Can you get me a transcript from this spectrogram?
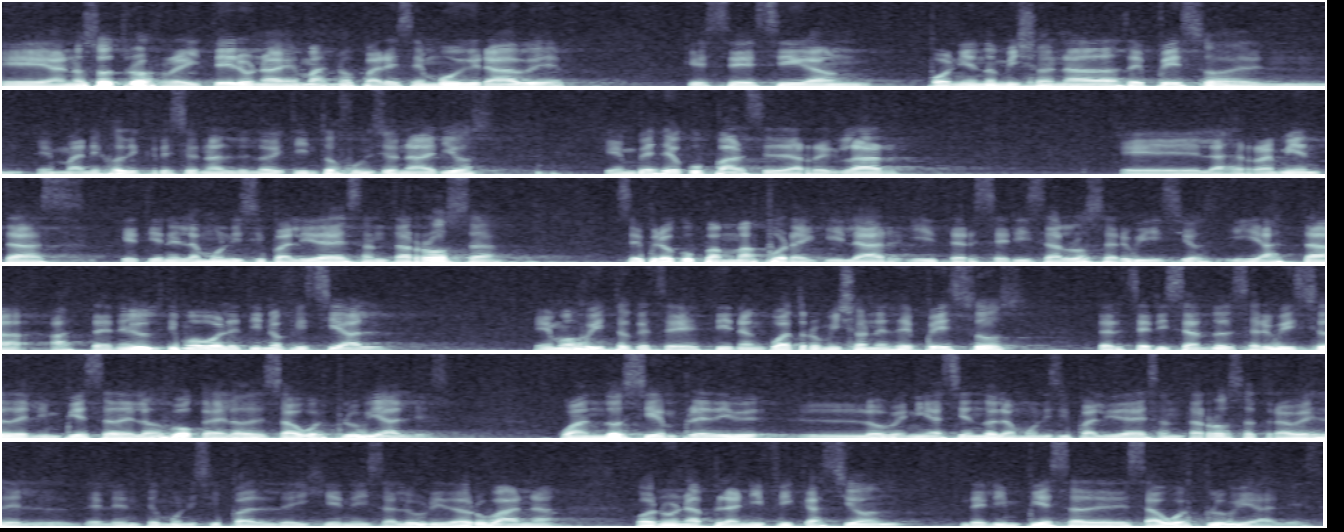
Eh, a nosotros, reitero una vez más, nos parece muy grave que se sigan poniendo millonadas de pesos en, manejo discrecional de los distintos funcionarios, que en vez de ocuparse de arreglar eh, las herramientas que tiene la Municipalidad de Santa Rosa, se preocupan más por alquilar y tercerizar los servicios. Y hasta, hasta en el último boletín oficial hemos visto que se destinan 4 millones de pesos tercerizando el servicio de limpieza de las bocas de los desagües pluviales, cuando siempre lo venía haciendo la Municipalidad de Santa Rosa a través del, ente municipal de higiene y salubridad urbana, con una planificación de limpieza de desagües pluviales.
